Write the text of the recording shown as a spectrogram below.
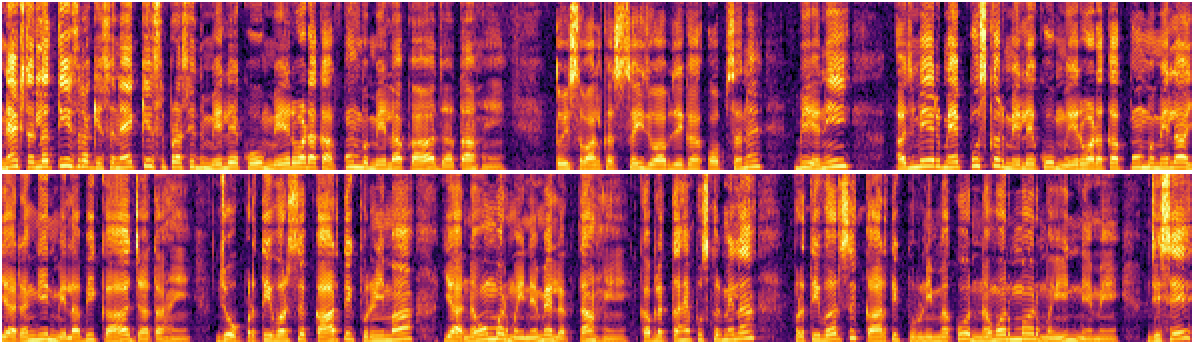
नेक्स्ट अगला तीसरा क्वेश्चन है, किस प्रसिद्ध मेले को मेरवाड़ा का कुंभ मेला कहा जाता है? तो इस सवाल का सही जवाब देगा ऑप्शन बी, यानी अजमेर में पुष्कर मेले को मेरवाड़ा का कुंभ मेला या रंगीन मेला भी कहा जाता है, जो प्रतिवर्ष कार्तिक पूर्णिमा या नवंबर महीने में लगता है। कब लगता है पुष्कर मेला? प्रतिवर्ष कार्तिक पूर्णिमा को नवंबर महीने में, जिसे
